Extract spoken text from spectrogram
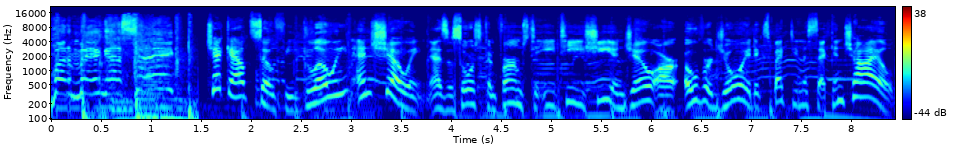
What a man gotta say. Check out Sophie glowing and showing. As a source confirms to ET, she and Joe are overjoyed expecting a second child.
